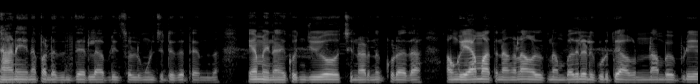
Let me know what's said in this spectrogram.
நானே என்ன பண்ணுறதுன்னு தெரில அப்படின்னு சொல்லி முடிச்சுட்டு இருக்க டைம் தான் ஏமா நான் கொஞ்சம் யோசிச்சு நடந்துக்கூடாதா அவங்க ஏமாத்தினாங்கன்னா அவங்களுக்கு நம்ம பதிலடி கொடுத்தே ஆகணும். நம்ம இப்படியே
